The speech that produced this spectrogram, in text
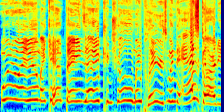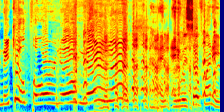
What do I do? My campaign's out of control. My players went to Asgard and they killed Thor. No, no, and, and it was so funny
